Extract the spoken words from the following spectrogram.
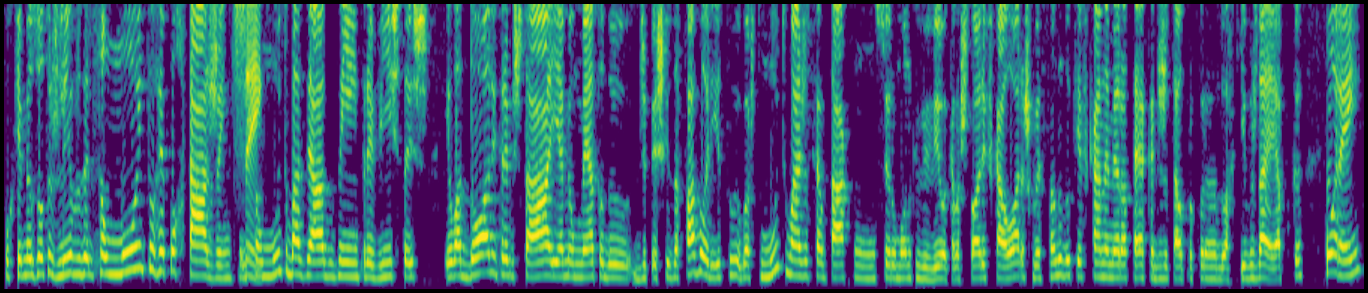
porque meus outros livros eles são muito reportagem, Sim. eles são muito baseados em entrevistas eu adoro entrevistar e é meu método de pesquisa favorito. Eu gosto muito mais de sentar com um ser humano que viveu aquela história e ficar horas conversando do que ficar na hemeroteca digital procurando arquivos da época. Porém,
